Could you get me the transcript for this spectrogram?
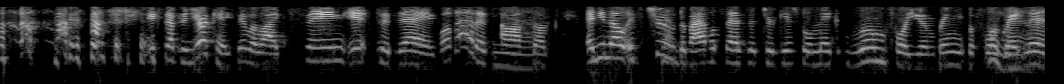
Except in your case, they were like, "Sing it today." Well, that is Yeah. awesome. And you know, it's true. The Bible says that your gifts will make room for you and bring you before Oh, great yeah. men.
